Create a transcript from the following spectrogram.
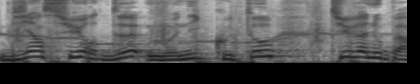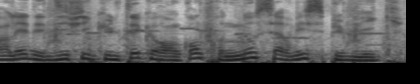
bien sûr de Monique Couteau. Tu vas nous parler des difficultés que rencontrent nos services publics.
